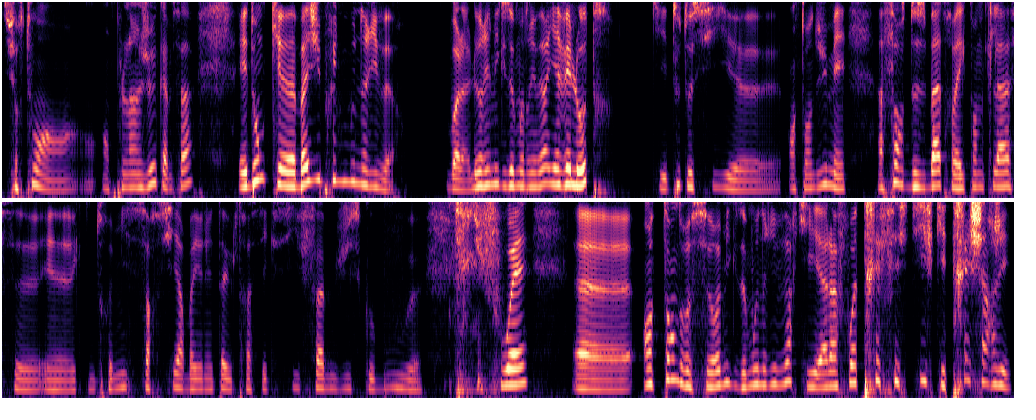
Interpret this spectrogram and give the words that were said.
surtout en, en plein jeu comme ça. Et donc, euh, bah, j'ai pris le Moon River. Voilà, le remix de Moon River. Il y avait l'autre qui est tout aussi euh, entendu, mais à force de se battre avec tant de classe euh, et avec notre Miss Sorcière Bayonetta ultra sexy, femme jusqu'au bout euh, du fouet, entendre ce remix de Moon River qui est à la fois très festif, qui est très chargé.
